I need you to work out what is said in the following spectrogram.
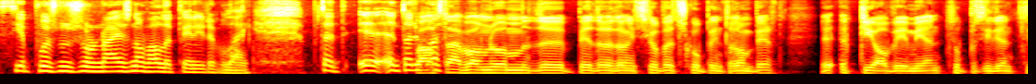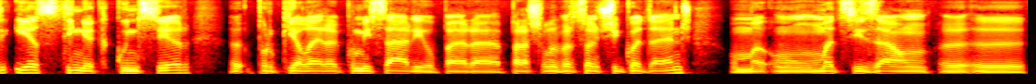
Se a pôs nos jornais, não vale a pena ir a Belém. Portanto, eh, António Faltava Costa... o nome de Pedro Adão e Silva, desculpa interromper-te, eh, que obviamente o presidente esse tinha que conhecer, eh, porque ele era comissário para, para as celebrações de 50 anos, uma, uma decisão uh, uh,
